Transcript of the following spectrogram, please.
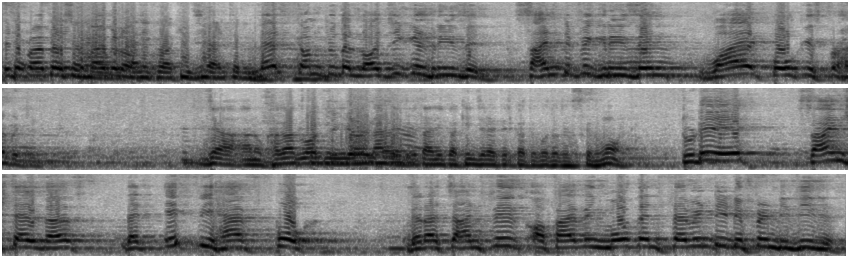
it's せ prohibited 聖 in 書 the に Bible. 豚 also. 肉は禁じられてるんです Let's come to the logical reason, scientific reason why pork is prohibited. じゃああの科学的になぜ豚肉が禁じられているかということですけども Today, science tells us that if we have pork, there are chances of having more than 70 different diseases.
